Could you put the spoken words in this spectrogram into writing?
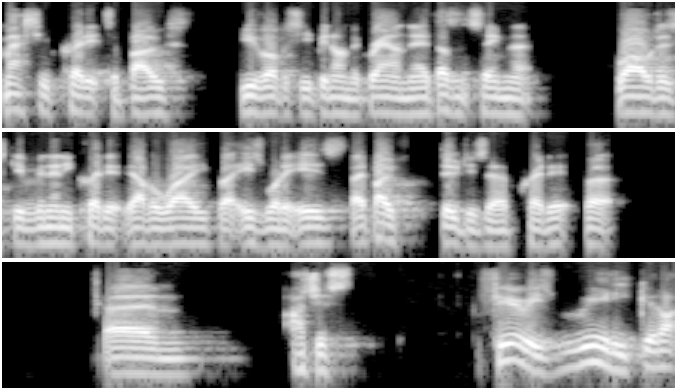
massive credit to both. You've obviously been on the ground there. Doesn't seem that Wilder's giving any credit the other way, but is what it is. They both do deserve credit, but um, I just Fury's really good. I,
